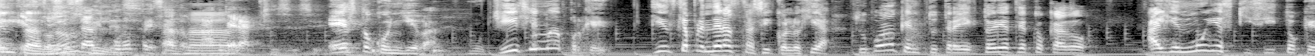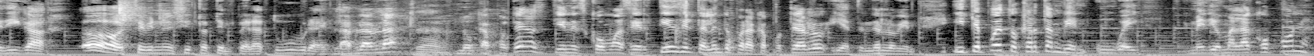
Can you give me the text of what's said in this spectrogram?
esto ¿no? Está puro pesado. Ah, espera. Sí, sí, sí. Esto conlleva muchísimo porque tienes que aprender hasta psicología. Supongo que en tu trayectoria te ha tocado alguien muy exquisito que diga, oh, este vino necesita temperatura y bla, bla, bla. Claro. Lo capoteas, tienes cómo hacer, tienes el talento para capotearlo y atenderlo bien. Y te puede tocar también un güey medio malacopona.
